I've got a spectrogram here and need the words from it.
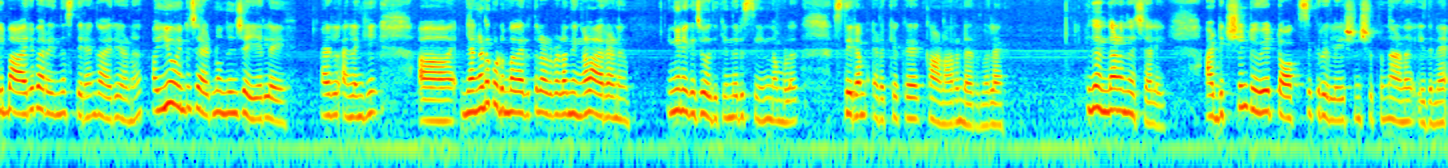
ഈ ഭാര്യ പറയുന്ന സ്ഥിരം കാര്യമാണ് അയ്യോ എന്റെ ചേട്ടനൊന്നും ചെയ്യല്ലേ? അല്ലെങ്കിൽ ഞങ്ങളുടെ കുടുംബകാര്യത്തിൽ ഇടപെടാൻ നിങ്ങൾ ആരാണ്? ഇങ്ങനെയൊക്കെ ചോദിക്കുന്ന ഒരു സീൻ നമ്മൾ സ്ഥിരം ഇടയ്ക്കൊക്കെ കാണാറുണ്ടായിരുന്നു അല്ലേ? ഇതെന്താണെന്ന് വെച്ചാലേ addiction to a toxic relationship എന്നാണ് ഇതിനെ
